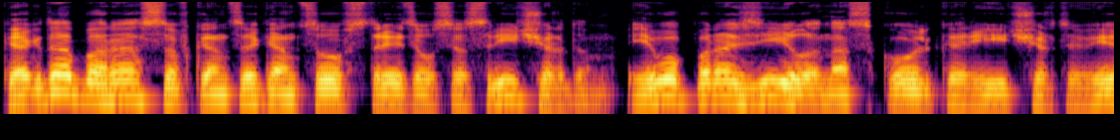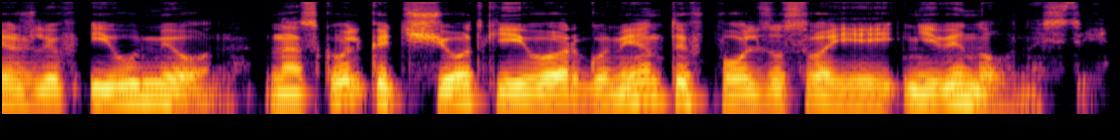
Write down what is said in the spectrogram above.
Когда Бараса в конце концов встретился с Ричардом, его поразило, насколько Ричард вежлив и умен, насколько четки его аргументы в пользу своей невиновности.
